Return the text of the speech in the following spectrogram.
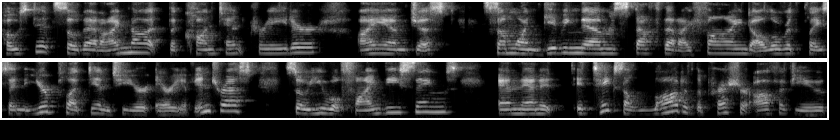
post it so that I'm not the content creator. I am just someone giving them stuff that I find all over the place, and you're plugged into your area of interest. So you will find these things. And then it it takes a lot of the pressure off of you.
